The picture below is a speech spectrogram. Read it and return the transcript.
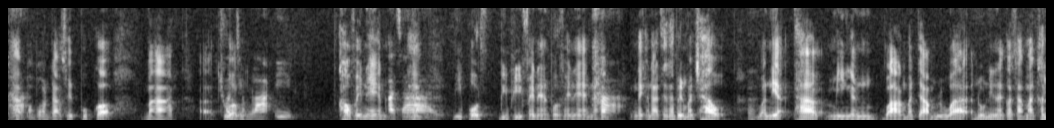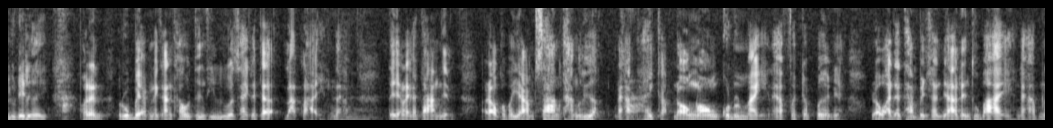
นะครับค่ะพอผ่อนดาวน์เสร็จปุ๊บก็มาเอ่อช่วงผ่อนชำระอีก เข้าไฟแนนซ์อะใช่นะมีโพสต์มีพรีไฟแนนซ์โพสต์ไฟแนนซ์นะครับค่ะในขณะที่ถ้าเป็นบ้านเช่า วันเนี้ยถ้ามีเงินวางมัดจำหรือว่านู่นนี่นั่นก็สามารถเข้าอยู่ได้เลยค่ะเพราะฉะนั้นรูปแบบในการเข้าถึงที่อยู่อาศัยก็จะหลากหลายนะครับ แต่อย่างไรก็ตามเนี่ยเราก็พยายามสร้างทางเลือกนะครับค่ะให้กับน้องๆคนรุ่นใหม่นะครับเฟิร์สจ็อปเปอร์เนี่ยเราอาจจะทำเป็นสัญญาเรนทูบายนะครับใน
